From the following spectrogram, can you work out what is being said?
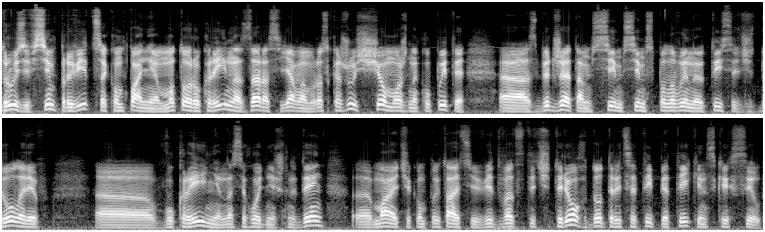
Друзі, всім привіт! Це компанія Мотор Україна. Зараз я вам розкажу, що можна купити е, з бюджетом 7-7,5 тисяч доларів е, в Україні на сьогоднішній день, е, маючи комплектацію від 24 до 35 кінських сил.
